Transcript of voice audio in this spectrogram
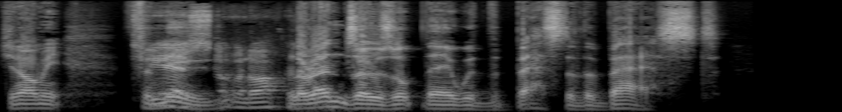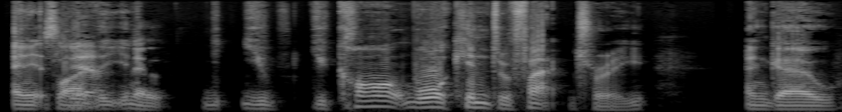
Do you know what I mean? For yeah, me, Lorenzo's up there with the best of the best. And it's like yeah. that, you know, you you can't walk into a factory and go,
